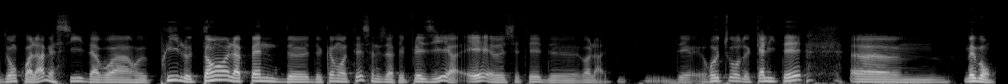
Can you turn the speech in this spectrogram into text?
donc voilà, merci d'avoir pris le temps, la peine de commenter, ça nous a fait plaisir et euh, c'était de voilà des retours de qualité. Euh, mais bon,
